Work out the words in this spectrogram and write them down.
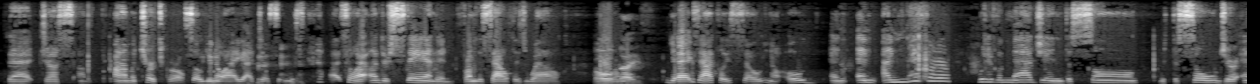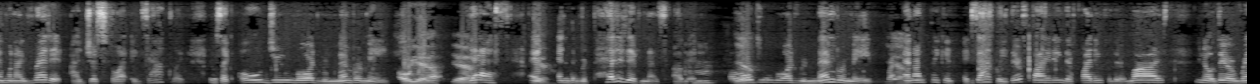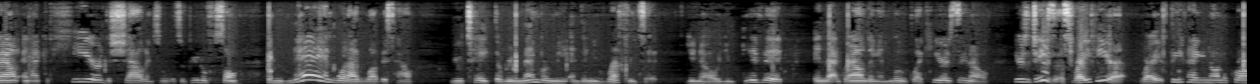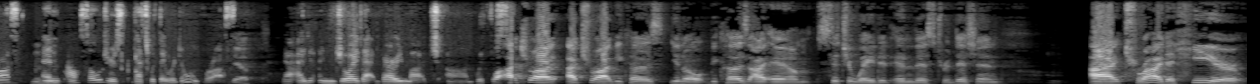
that just um, I'm a church girl, so you know I, I just was, uh, so I understand and from the South as well. Oh, um, nice. Yeah, exactly. So you know, oh, and and I never would have imagined the song with the soldier. And when I read it, I just thought exactly. It was like, "Oh, do Lord remember me?" Oh yeah, you know? yeah. Yes, and Yeah. and the repetitiveness of it. Mhm. Oh, Yeah. dear Lord, remember me. Yeah. And I'm thinking, exactly, they're fighting, they're fighting for their lives. You know, they're around, and I could hear the shouting. So it's a beautiful song. And then what I love is how you take the remember me and then you reference it. You know, you give it in that grounding in Luke. Like, here's, you know, here's Jesus right here, right? Thief hanging on the cross. Mm-hmm. And our soldiers, that's what they were doing for us. Yeah. Yeah, I enjoy that very much um, with the Well, I try. I try because you know because I am situated in this tradition. I try to hear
